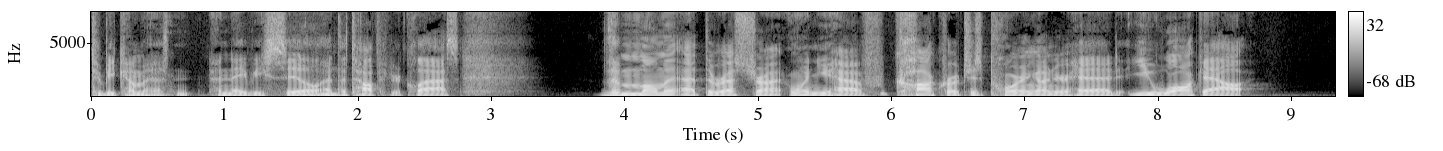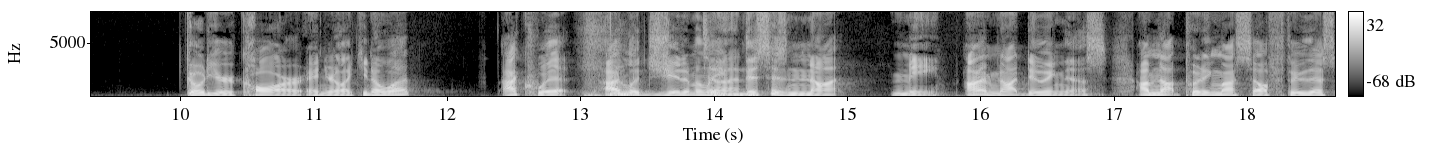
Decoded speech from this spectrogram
to become a, a Navy SEAL at the top of your class. The moment at the restaurant when you have cockroaches pouring on your head, you walk out, go to your car, and you're like, you know what? I quit. I legitimately, Done. this is not me. I'm not doing this. I'm not putting myself through this.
